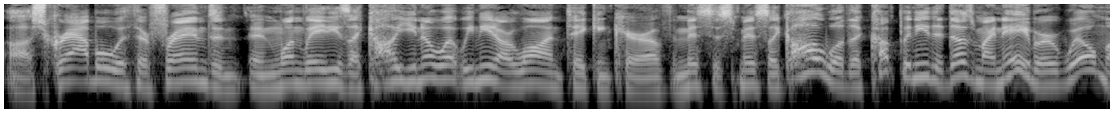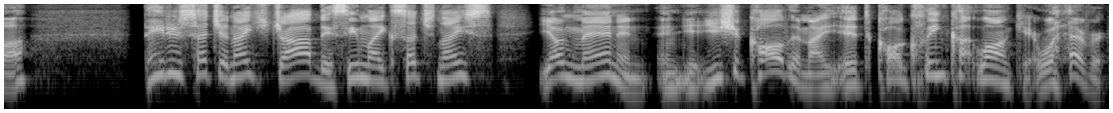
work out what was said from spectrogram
uh, Scrabble with their friends, and, and one lady's like, "Oh, you know what? We need our lawn taken care of." And Mrs. Smith's like, "Oh, well, the company that does my neighbor Wilma, they do such a nice job. They seem like such nice young men, and and you should call them. I, it's called Clean Cut Lawn Care, whatever."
